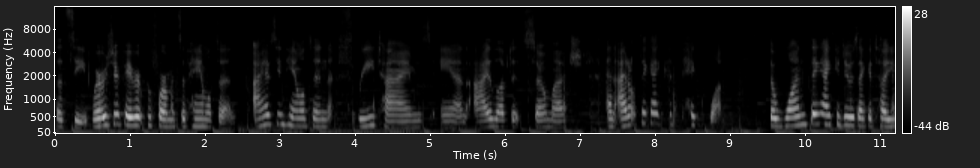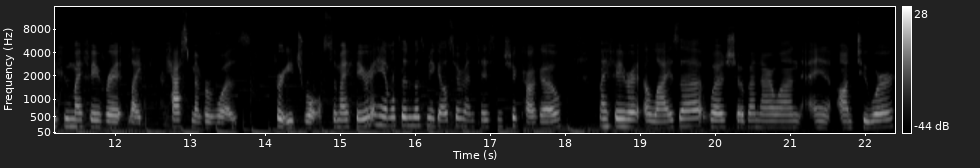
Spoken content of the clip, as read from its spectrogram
let's see. Where was your favorite performance of Hamilton? I have seen Hamilton three times and I loved it so much, and I don't think I could pick one. The one thing I could do is I could tell you who my favorite like cast member was for each role. So my favorite Hamilton was Miguel Cervantes in Chicago. My favorite Eliza was Shoba Narayan on tour.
